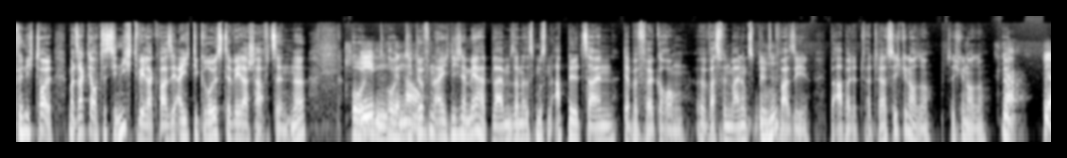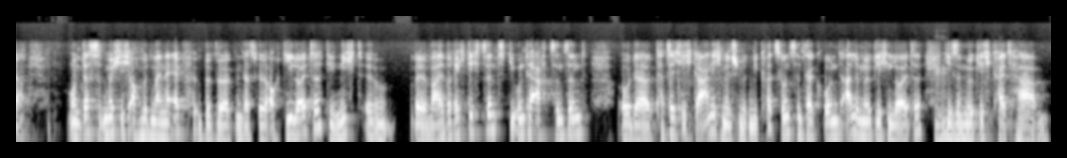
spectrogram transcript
Finde ich toll. Man sagt ja auch, dass die Nichtwähler quasi eigentlich die größte Wählerschaft sind. Ne? Und, Eben, und genau. die dürfen eigentlich nicht in der Mehrheit bleiben, sondern es muss ein Abbild sein der Bevölkerung, äh, was für ein Meinungsbild mhm. quasi bearbeitet wird. Ja, das sehe ich genauso. Sehe ich genauso. Ja. ja, ja. Und das möchte ich auch mit meiner App bewirken, dass wir auch die Leute, die nicht äh, äh, wahlberechtigt sind, die unter 18 sind oder tatsächlich gar nicht, Menschen mit Migrationshintergrund, alle möglichen Leute, mhm. diese Möglichkeit haben,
